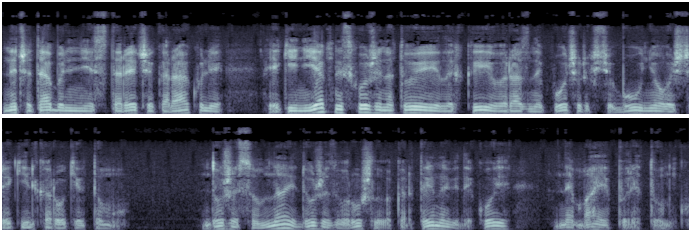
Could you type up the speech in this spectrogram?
нечитабельні старечі каракулі, які ніяк не схожі на той легкий виразний почерк, що був у нього ще кілька років тому. Дуже сумна і дуже зворушлива картина, від якої немає порятунку.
